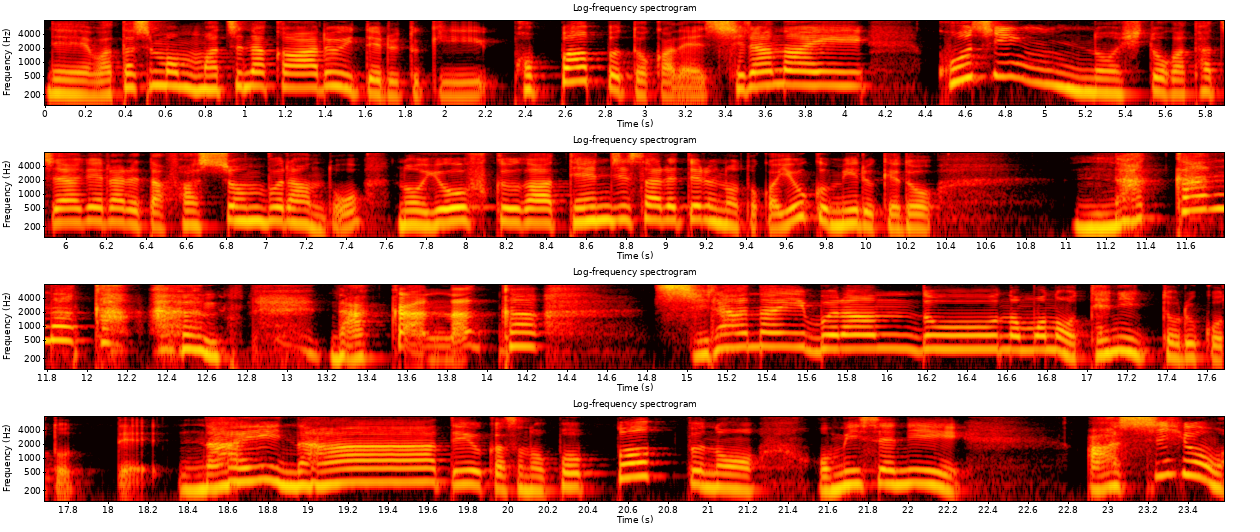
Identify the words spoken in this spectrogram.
で私も街中歩いてる時「ポップアップとかで知らない個人の人が立ち上げられたファッションブランドの洋服が展示されてるのとかよく見るけどなかなかなかなか知らないブランドのものを手に取ることってないなーっていうかそのポップアップのお店に足を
